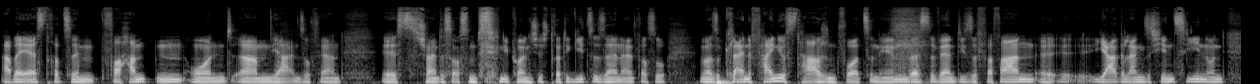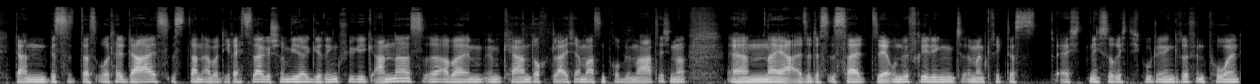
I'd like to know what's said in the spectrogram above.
aber er ist trotzdem vorhanden und ähm, ja, insofern ist, scheint es auch so ein bisschen die polnische Strategie zu sein, einfach so immer so kleine Feinjustagen vorzunehmen, weißt du, während diese Verfahren äh, äh, jahrelang sich hinziehen und dann, bis das Urteil da ist, ist dann aber die Rechtslage schon wieder geringfügig anders, äh, aber im, im Kern doch gleichermaßen problematisch. Ne? Ähm, naja, also das ist halt sehr unbefriedigend. Man kriegt das echt nicht so richtig gut in den Griff in Polen.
